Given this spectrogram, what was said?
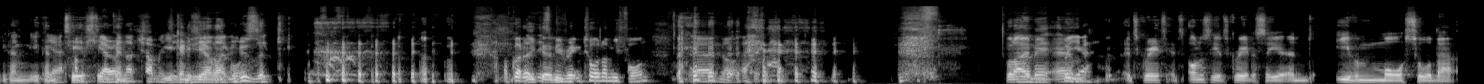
You can, you can Yeah, taste it. You can, that you can hear that when I go to music. I've got it. It's my can- ringtone on my phone. Uh, no. But I Um, mean, but um, yeah. it's great. It's honestly, it's great to see it, and even more so that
